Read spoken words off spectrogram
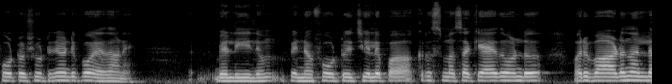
ഫോട്ടോഷൂട്ടിന് വേണ്ടി പോയതാണേ. വെളിയിലും പിന്നെ ഫോട്ടോ വെച്ചിൽ ഇപ്പോൾ ക്രിസ്മസ് ഒക്കെ ആയതുകൊണ്ട് ഒരുപാട് നല്ല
